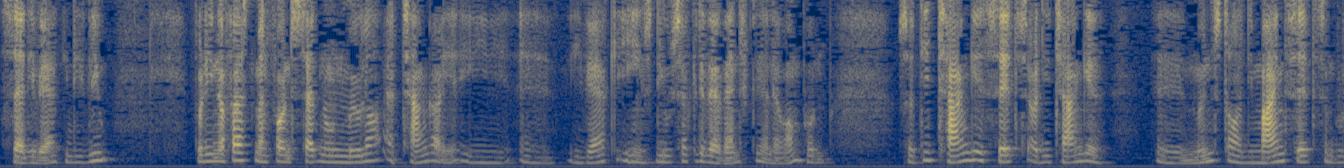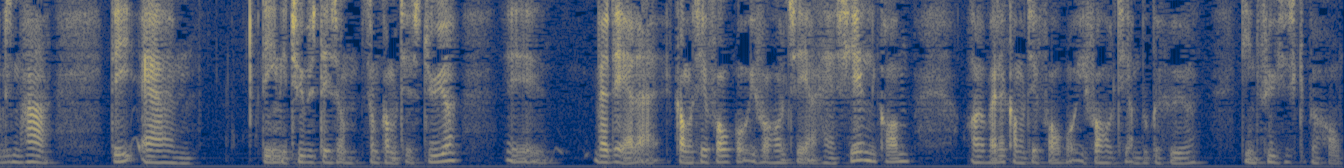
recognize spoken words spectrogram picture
sat i værk i dit liv. Fordi når først man får sat nogle møller af tanker i, i, øh, i værk i ens liv, så kan det være vanskeligt at lave om på dem. Så de tankesæt og de tanke øh, de mindset, som du ligesom har, det er, øh, det er egentlig typisk det, som, som kommer til at styre, øh, hvad det er, der kommer til at foregå i forhold til at have sjælen i kroppen, og hvad der kommer til at foregå i forhold til, om du kan høre dine fysiske behov.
